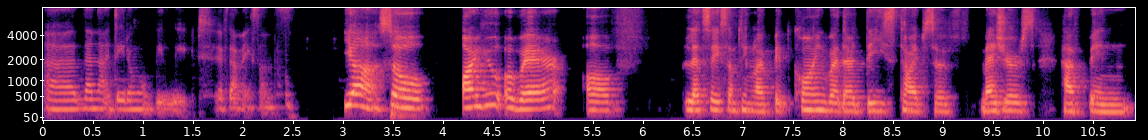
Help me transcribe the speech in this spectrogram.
uh, then that data won't be leaked, if that makes sense. Yeah. So are you aware of, let's say, something like Bitcoin, whether these types of measures have been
